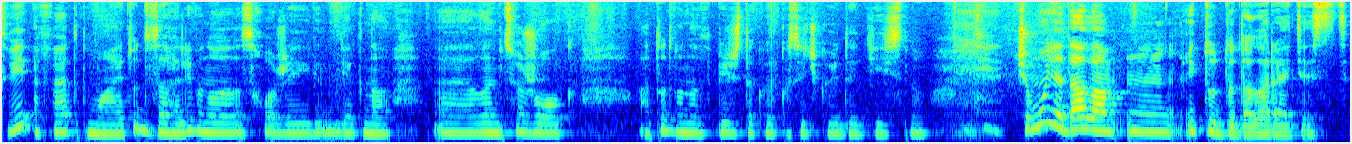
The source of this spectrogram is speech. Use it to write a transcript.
свій ефект має. Тут взагалі воно схоже як на е, ланцюжок, а тут воно більш такою косичкою йде дійсно. Чому я дала і тут додала ретязь?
